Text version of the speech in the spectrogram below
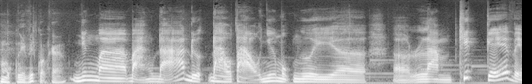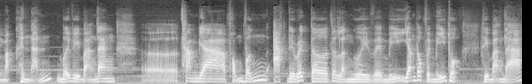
Một người viết quảng cáo. Nhưng mà bạn đã được đào tạo như một người uh, uh, làm thiết kế về mặt hình ảnh. Bởi vì bạn đang uh, tham gia phỏng vấn art director tức là người về mỹ giám đốc về mỹ thuật. Thì bạn đã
